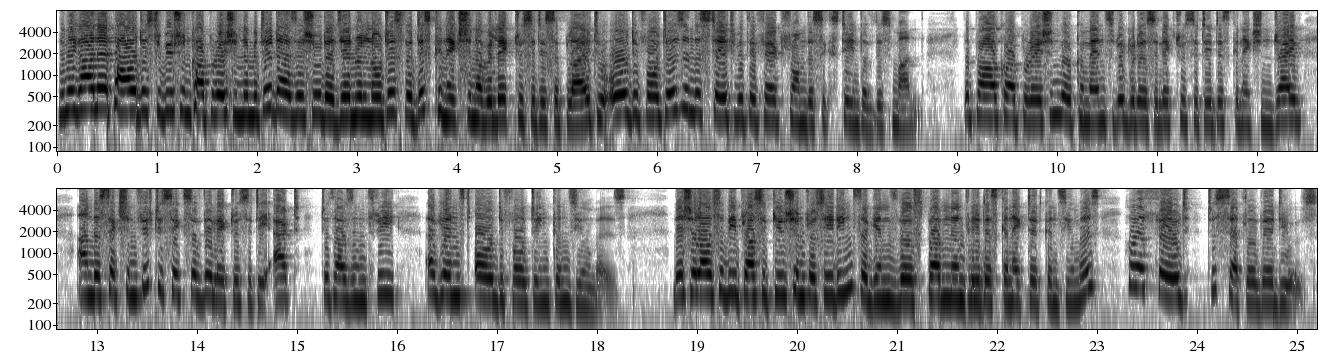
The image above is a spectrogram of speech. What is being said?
The Meghalaya Power Distribution Corporation Limited has issued a general notice for disconnection of electricity supply to all defaulters in the state with effect from the 16th of this month. The Power Corporation will commence rigorous electricity disconnection drive under Section 56 of the Electricity Act 2003 against all defaulting consumers. There shall also be prosecution proceedings against those permanently disconnected consumers who have failed to settle their dues.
